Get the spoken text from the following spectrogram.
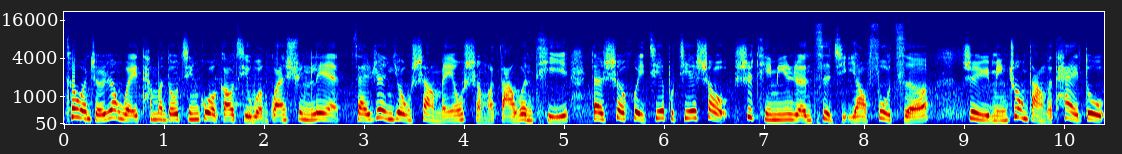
柯文哲认为他们都经过高级文官训练，在任用上没有什么大问题。但社会接不接受是提名人自己要负责。至于民众党的态度，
